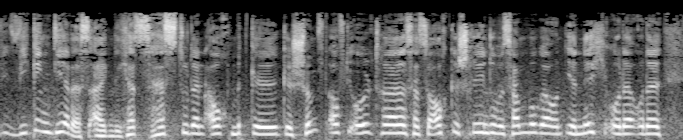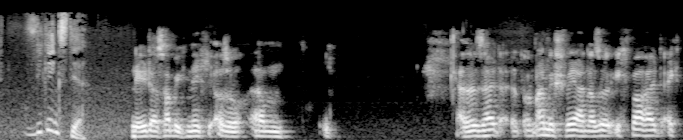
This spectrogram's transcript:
wie, wie, ging dir das eigentlich? Hast, hast du dann auch mitgeschimpft auf die Ultras? Hast du auch geschrien, du bist Hamburger und ihr nicht? Oder, oder wie ging's dir? Nee, das habe ich nicht. Also, ähm, ich, also es ist halt unheimlich schwer. Also ich war halt echt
